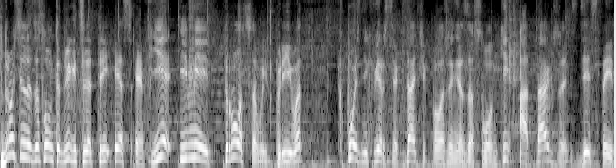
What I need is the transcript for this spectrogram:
Дроссельная заслонка двигателя 3SFE имеет тросовый привод поздних версиях датчик положения заслонки, а также здесь стоит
